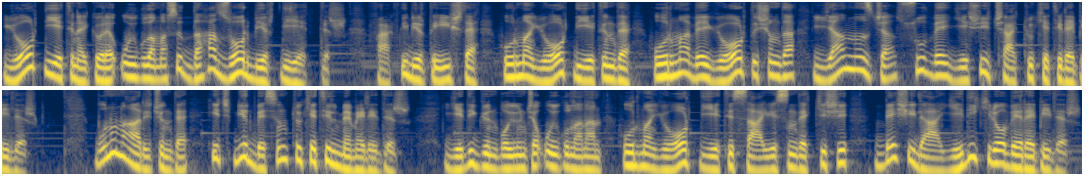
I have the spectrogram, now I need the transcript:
yoğurt diyetine göre uygulaması daha zor bir diyettir. Farklı bir deyişle hurma yoğurt diyetinde hurma ve yoğurt dışında yalnızca su ve yeşil çay tüketilebilir. Bunun haricinde hiçbir besin tüketilmemelidir. 7 gün boyunca uygulanan hurma yoğurt diyeti sayesinde kişi 5 ila 7 kilo verebilir.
